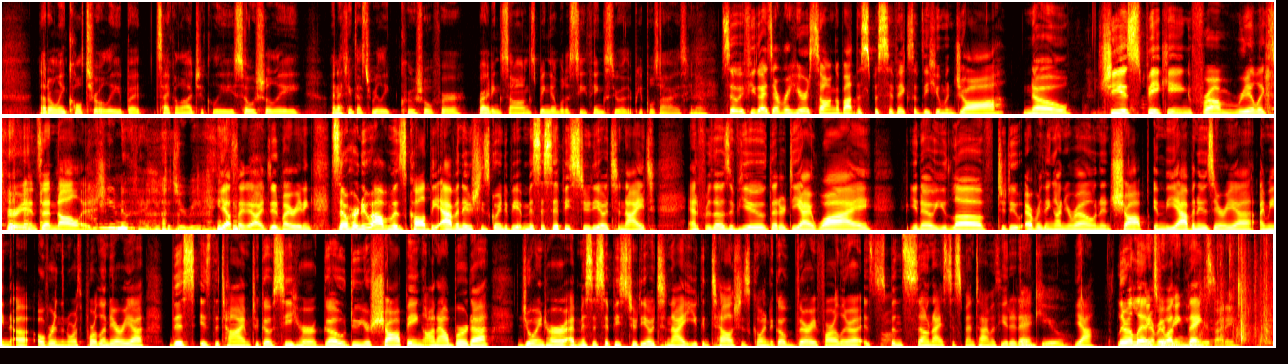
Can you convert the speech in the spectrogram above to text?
not only culturally but psychologically, socially, and I think that's really crucial for writing songs, being able to see things through other people's eyes. You know. So if you guys ever hear a song about the specifics of the human jaw, no. She is speaking from real experience and knowledge. How do you know that? You did your reading. yes, I did. I did my reading. So her new album is called The Avenue. She's going to be at Mississippi Studio tonight. And for those of you that are DIY, you know, you love to do everything on your own and shop in the Avenues area, I mean, uh, over in the North Portland area, this is the time to go see her. Go do your shopping on Alberta. Join her at Mississippi Studio tonight. You can tell she's going to go very far, Lera. It's been so nice to spend time with you today. Thank you. Yeah. Lera Lynn, Thanks everyone. for being Thanks. here, everybody.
